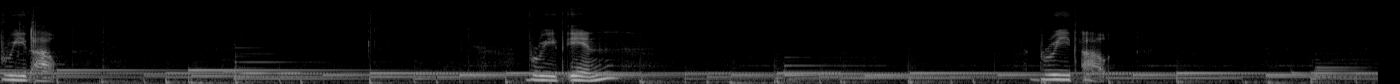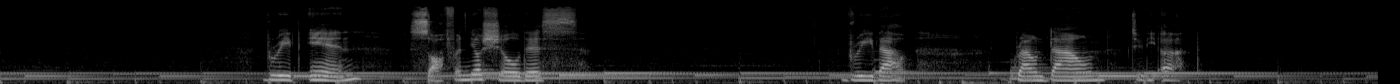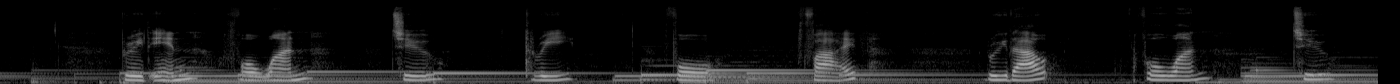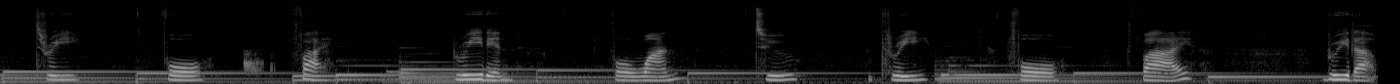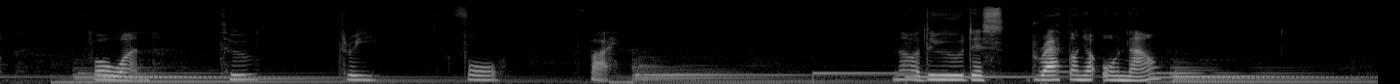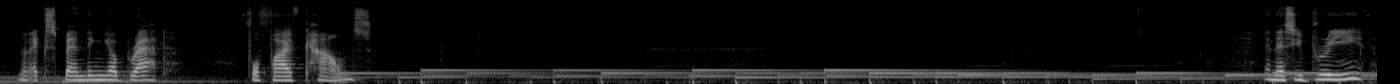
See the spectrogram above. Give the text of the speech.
Breathe out. Breathe in. Breathe out. Breathe in, soften your shoulders. Breathe out ground down to the earth. Breathe in for one, two, three, four, five. Breathe out for one, two, three, four, five. Breathe in for one, two, three, four, five. Breathe out for one, two, three, four, five. Now do this breath on your own now. Now expanding your breath for five counts. And as you breathe,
